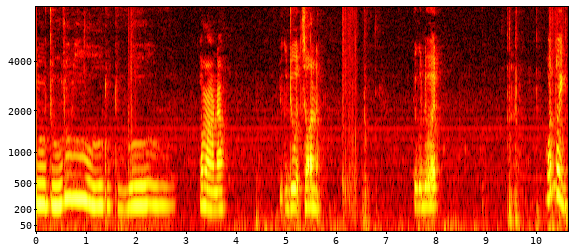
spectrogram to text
Do do do do do do. Come on now. You can do it, son. You can do it. What like?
